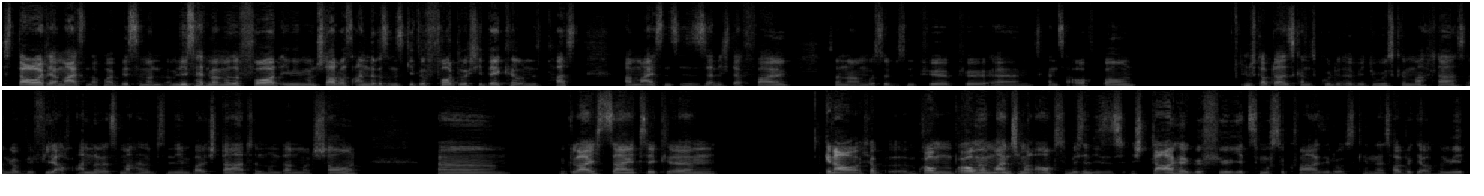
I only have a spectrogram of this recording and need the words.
es dauert ja meistens auch mal ein bisschen. Man, am liebsten hätte man immer sofort, irgendwie man startet was anderes und es geht sofort durch die Decke und es passt, aber meistens ist es ja nicht der Fall, sondern man muss so ein bisschen peu à peu ähm, das Ganze aufbauen. Und ich glaube, da ist es ganz gut, äh, wie du es gemacht hast und glaube, wie viele auch anderes machen, ein bisschen nebenbei starten und dann mal schauen. Ähm, und gleichzeitig, ähm, genau, ich glaube, äh, brauchen, brauchen wir manchmal auch so ein bisschen dieses starke Gefühl, jetzt musst du quasi losgehen. Das war wirklich auch irgendwie,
